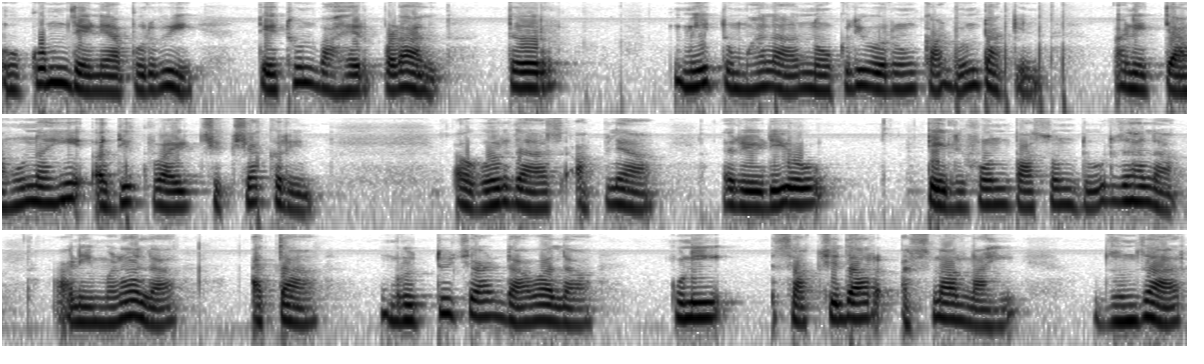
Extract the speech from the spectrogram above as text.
हुकूम देण्यापूर्वी तेथून बाहेर पडाल तर मी तुम्हाला नोकरीवरून काढून टाकीन आणि त्याहूनही अधिक वाईट शिक्षा करीन. अघोरदास आपल्या रेडिओ टेलिफोनपासून दूर झाला आणि म्हणाला आता मृत्यूच्या डावाला कुणी साक्षीदार असणार नाही. झुंजार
